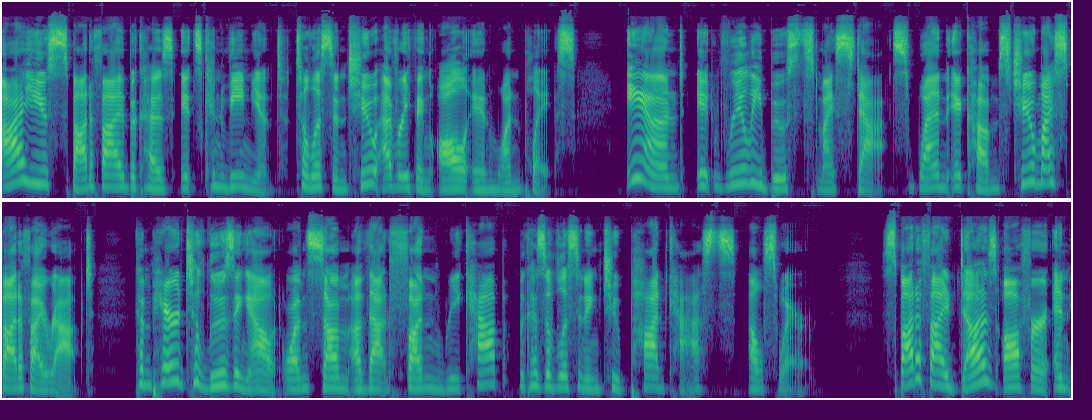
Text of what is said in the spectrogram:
I use Spotify because it's convenient to listen to everything all in one place. And it really boosts my stats when it comes to my Spotify wrapped compared to losing out on some of that fun recap because of listening to podcasts elsewhere. Spotify does offer an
